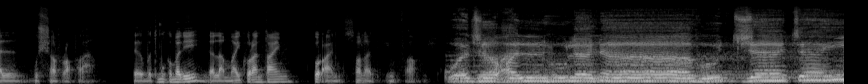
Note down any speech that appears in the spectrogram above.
Al-Musharrafah. Kita bertemu kembali dalam My Quran Time, Quran Salat Infaq. Waj'alhu lana hujjatain.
